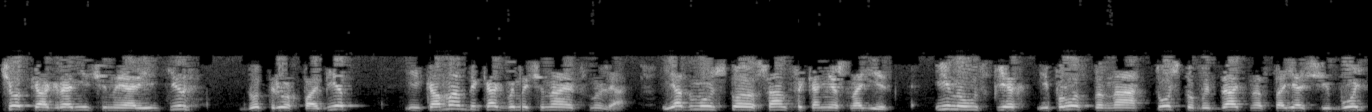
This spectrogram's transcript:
четко ограниченный ориентир до трех побед, и команды как бы начинают с нуля. Я думаю, что шансы, конечно, есть и на успех, и просто на то, чтобы дать настоящий бой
